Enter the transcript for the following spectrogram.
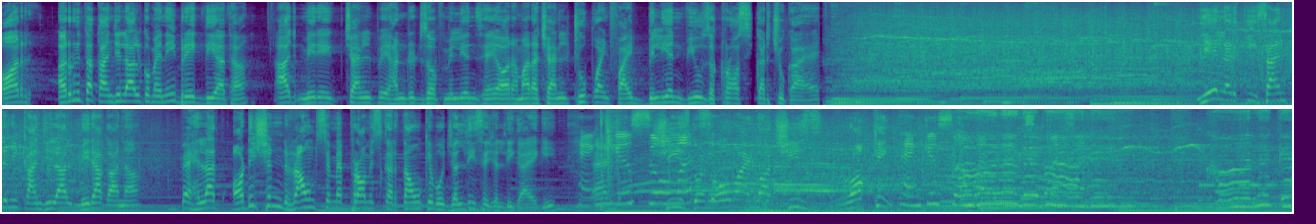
और अरुणिता कांजीलाल को मैंने ही ब्रेक दिया था। आज मेरे चैनल पे हंड्रेड्स ऑफ़ मिलियंस है और हमारा चैनल 2.5 बिलियन व्यूज़ अक्रॉस कर चुका है। ये लड़की सैंटनी कांजीलाल मेरा गाना। पहला ऑडिशन राउंड से मैं प्रॉमिस करता हूँ कि वो जल्दी से जल्दी गाएगी। So she is going oh my God she is rocking thank you so much खोल के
